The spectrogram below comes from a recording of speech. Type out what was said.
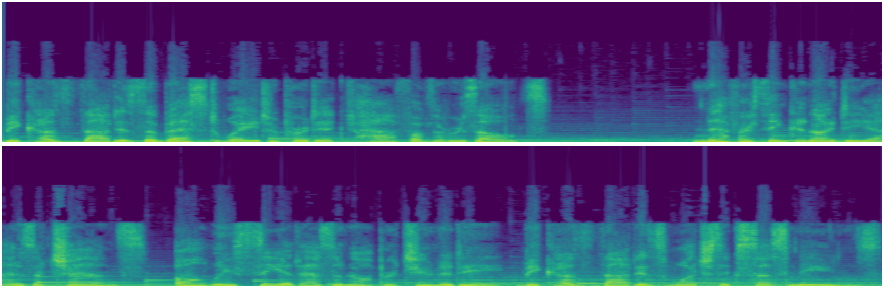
because that is the best way to predict half of the results. Never think an idea as a chance, always see it as an opportunity, because that is what success means.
